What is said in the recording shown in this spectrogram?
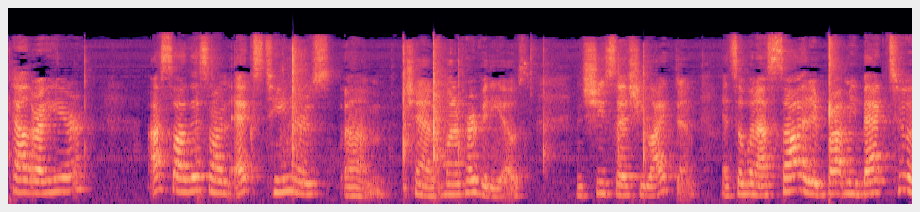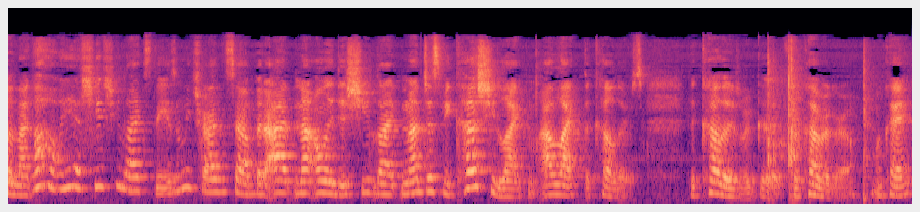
palette right here I saw this on X Tina's um, channel, one of her videos, and she said she liked them. And so when I saw it, it brought me back to it, like, oh yeah, she she likes these. Let me try this out. But I not only did she like, not just because she liked them, I liked the colors. The colors were good for CoverGirl, okay?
